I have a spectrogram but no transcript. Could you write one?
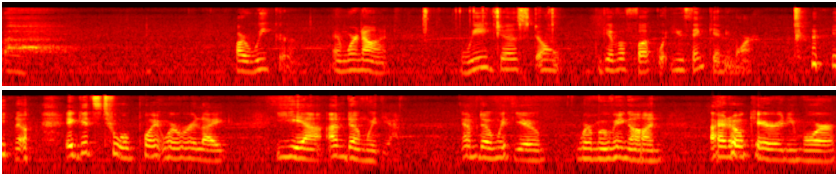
uh, are weaker, and we're not. We just don't give a fuck what you think anymore. you know, it gets to a point where we're like, yeah, I'm done with you. I'm done with you. We're moving on. I don't care anymore.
